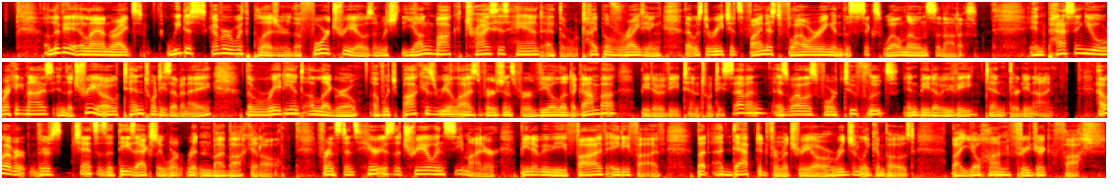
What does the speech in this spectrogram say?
Olivier Alain writes We discover with pleasure the four trios in which the young Bach tries his hand at the type of writing that was to reach its finest flowering in the six well known sonatas. In passing, you will recognize in the trio 1027A the radiant allegro, of which Bach has realized versions for viola da gamba, BWV 1027, as well as for two flutes in BWV 1039. However, there's chances that these actually weren't written by Bach at all. For instance, here is the trio in C minor, BWV 585, but adapted from a trio originally composed by Johann Friedrich Fasch.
